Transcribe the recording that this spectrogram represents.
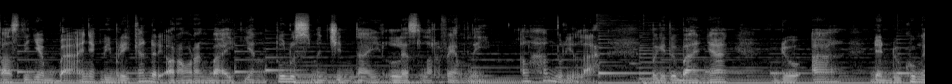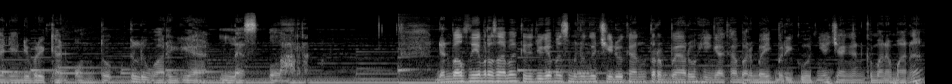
pastinya banyak diberikan dari orang-orang baik yang tulus mencintai Leslar Family. Alhamdulillah, begitu banyak doa dan dukungan yang diberikan untuk keluarga Leslar. Dan pastinya persahabat kita juga masih menunggu cidukan terbaru hingga kabar baik berikutnya. Jangan ke mana-mana.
